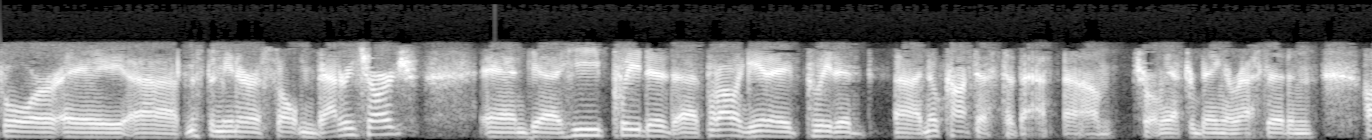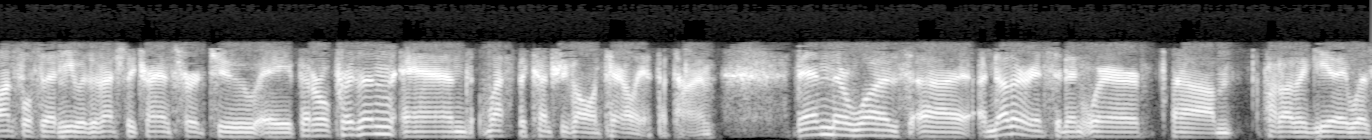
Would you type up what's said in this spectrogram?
for a uh, misdemeanor assault and battery charge, and uh, he pleaded. Uh, Parral Aguirre pleaded uh, no contest to that um, shortly after being arrested, and Honsal said he was eventually transferred to a federal prison and left the country voluntarily at the time. Then there was uh, another incident where um, Parral was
